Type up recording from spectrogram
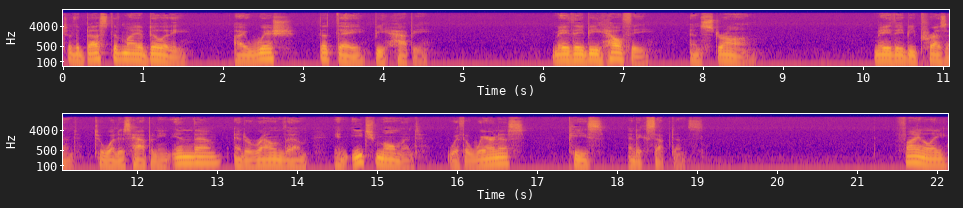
To the best of my ability, I wish that they be happy. May they be healthy and strong. May they be present to what is happening in them and around them in each moment with awareness, peace, and acceptance. Finally,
